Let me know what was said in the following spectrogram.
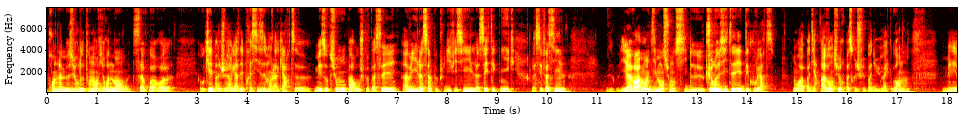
prendre la mesure de ton environnement, savoir, euh, ok, ben, je vais regarder précisément la carte, euh, mes options, par où je peux passer. Ah oui, là c'est un peu plus difficile, là c'est technique, là c'est facile. Il y a vraiment une dimension aussi de curiosité et de découverte. On va pas dire aventure parce que je fais pas du Mike Horn, hein. mais,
